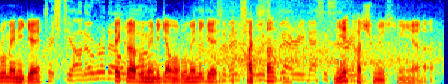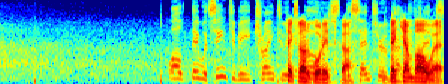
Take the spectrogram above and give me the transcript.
Rumenige. Tekrar Rumenige ama Rumenige kaçsan niye kaçmıyorsun ya? Tekrar Goretzka, Beckenbauer,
